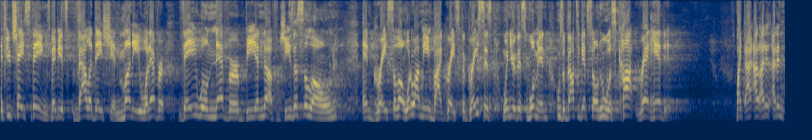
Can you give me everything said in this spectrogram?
if you chase things, maybe it's validation, money, whatever, they will never be enough. Jesus alone and grace alone. What do I mean by grace? The grace is when you're this woman who's about to get stoned who was caught red handed. Like, I, I, I, didn't, I didn't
